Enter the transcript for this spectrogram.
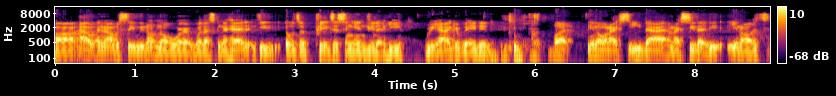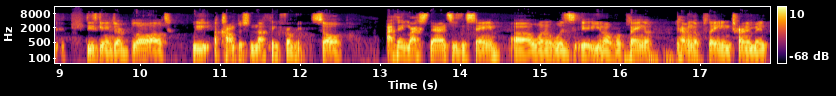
Uh, and obviously, we don't know where, where that's going to head. He, it was a pre existing injury that he re aggravated. But, you know, when I see that and I see that, you know, these games are blowouts, we accomplished nothing from it. So I think my stance is the same. Uh, when it was, you know, we're playing a, having a play in tournament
